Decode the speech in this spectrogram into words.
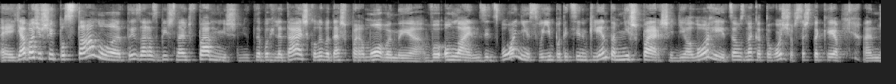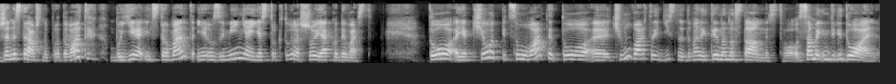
Е, Я бачу, що і по стану е, ти зараз більш навіть впевненіше ти виглядаєш, коли ведеш перемовини в онлайн зі дзвоні своїм потенційним клієнтам, ніж перші діалоги. І це ознака того, що все ж таки е, вже не страшно продавати, бо є інструмент, є розуміння, є структура, що як куди вести. То е, якщо підсумувати, то е, чому варто дійсно до мене йти на наставництво, от саме індивідуальне?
